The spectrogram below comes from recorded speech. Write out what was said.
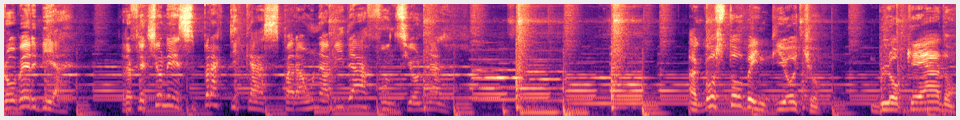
Proverbia. Reflexiones prácticas para una vida funcional. Agosto 28. Bloqueado.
